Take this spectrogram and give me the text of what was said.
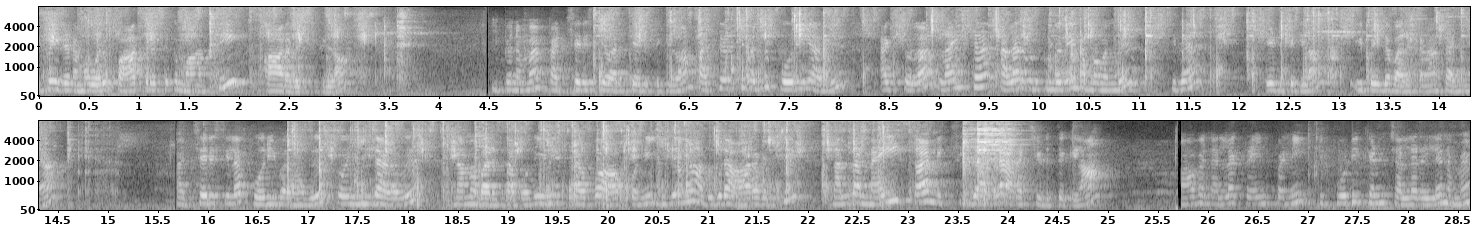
இப்போ இதை நம்ம ஒரு பாத்திரத்துக்கு மாற்றி ஆற வச்சுக்கலாம். இப்போ நம்ம பச்சரிசி வறுத்து எடுத்துக்கலாம். பச்சரிசி வந்து பொரியாது. ஆக்சுவலாக லைட்டாக கலர் கொடுக்கும்போதே நம்ம வந்து இதை எடுத்துக்கலாம். இப்போ இதை வறுக்கலாம் தனியாக பச்சரிசியில் பொரி வராது ஸோ இந்த அளவு நம்ம வறுத்தா போதும். இனி ஸ்டவ் ஆஃப் பண்ணி இதையும் அது கூட ஆற வச்சு நல்லா நைஸாக மிக்ஸி ஜாரில் அரைச்சி எடுத்துக்கலாம். மாவை நல்லா கிரைண்ட் பண்ணி இப்படி பொடிக்கண் சல்லறையில் நம்ம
